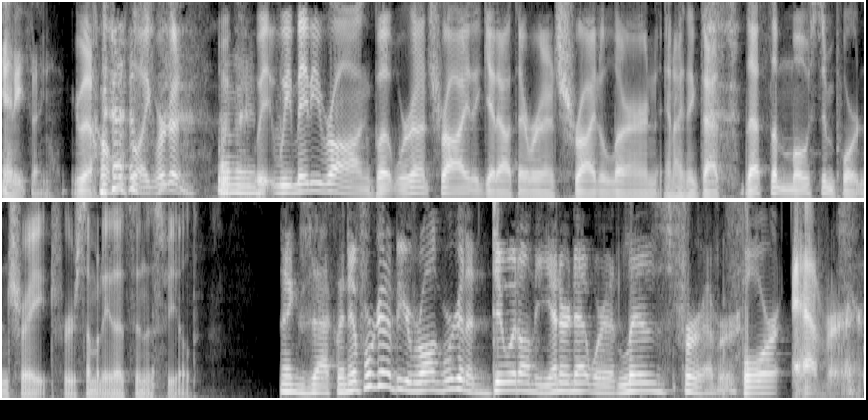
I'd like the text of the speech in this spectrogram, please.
anything. like we're gonna. I mean, we, we, may be wrong, but we're gonna try to get out there. We're gonna try to learn, and I think that's that's the most important trait for somebody that's in this field. Exactly. And if we're going to be wrong, we're going to do it on the internet where it lives forever. Forever.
